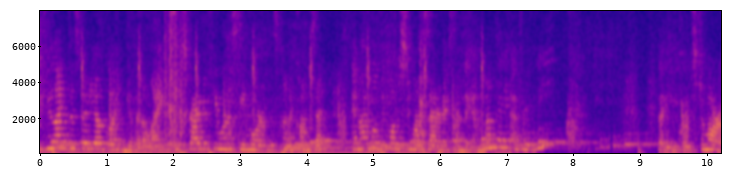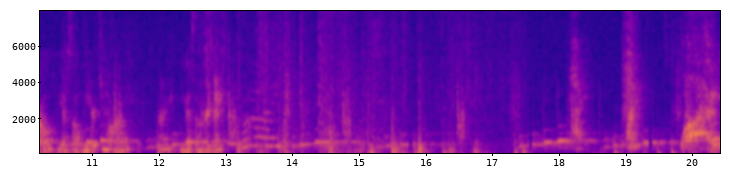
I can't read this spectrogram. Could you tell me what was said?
If you like this video, go ahead and give it a like. Subscribe if you want to see more of this kind of content. And I will be posting on Saturday, Sunday, and Monday every That includes tomorrow. Yes, I'll be here tomorrow. Alright, you guys have a great night. Bye!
